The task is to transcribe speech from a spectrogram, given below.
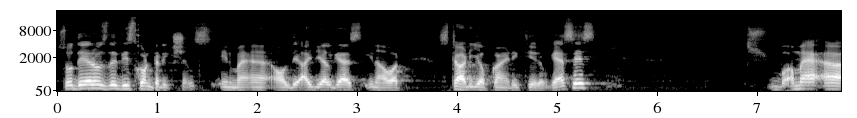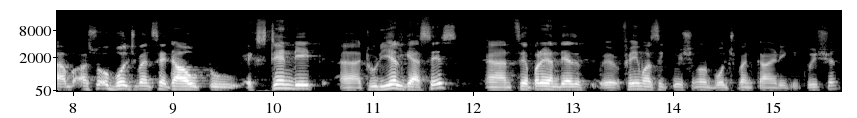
So, there was the, these contradictions in my, uh, all the ideal gas in our study of kinetic theory of gases. So Boltzmann set out to extend it uh, to real gases and separate and there is a famous equation on Boltzmann kinetic equation.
